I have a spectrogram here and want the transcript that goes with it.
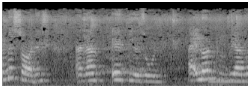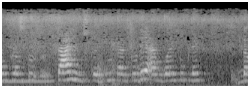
name is Sourish and I'm 8 years old. I learned piano from Tal Institute and today I'm going to play the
